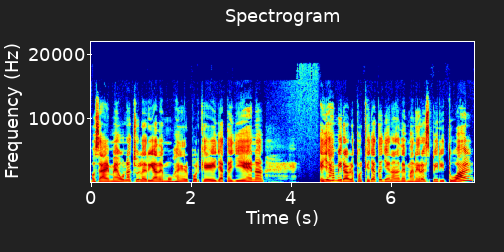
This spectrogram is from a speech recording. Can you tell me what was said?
O sea, Aime es una chulería de mujer porque ella te llena, ella es admirable porque ella te llena de manera espiritual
